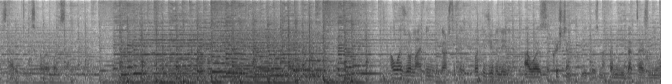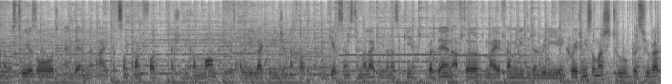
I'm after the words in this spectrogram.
I started to discover about Islam. Was your life in regards to faith? What did you believe in? I was a Christian because my family baptized me when I was two years old and then I at some point thought I should become a monk because I really liked religion. I thought gave sense to my life even as a kid. But then after my family didn't really encourage me so much to pursue that,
